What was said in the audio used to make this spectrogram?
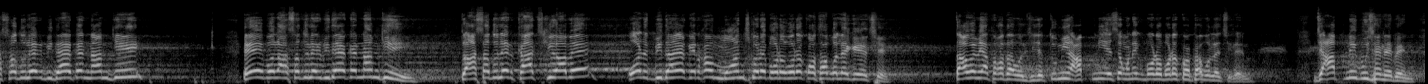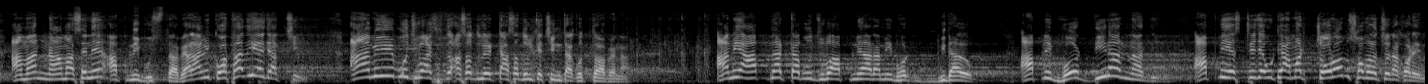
আসাদুলের বিধায়কের নাম কি? এই বলো, আসাদুলের বিধায়কের নাম কি? তো আসাদুলের কাজ কি হবে? ওর বিধায়ক এরকম মঞ্চ করে বড় বড় কথা বলে গিয়েছে। তাও আমি এত কথা বলছি যে তুমি আপনি এসে অনেক বড় বড় কথা বলেছিলেন। যে আপনি বুঝে নেবেন, আমার নাম আসেনে আপনি বুঝতে হবে। আর আমি কথা দিয়ে যাচ্ছি। আমি বুঝব আসাদ- আসাদুলেরটা আসাদুলকে চিন্তা করতে হবে না। আমি আপনারটা বুঝব, আপনি আর আমি ভোট, বিধায়ক। আপনি ভোট দিন আর না দিন। আপনি স্টেজে উঠে আমার চরম সমালোচনা করেন।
